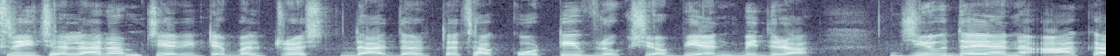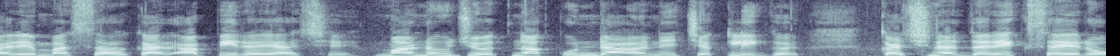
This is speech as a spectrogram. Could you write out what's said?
શ્રી જલારામ ચેરિટેબલ ટ્રસ્ટ દાદર તથા કોટી વૃક્ષ અભિયાન બિદડા જીવદયાના આ કાર્યમાં સહકાર આપી રહ્યા છે. માનવ જ્યોતના કુંડા અને ચકલીઘર, કચ્છના દરેક શહેરો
